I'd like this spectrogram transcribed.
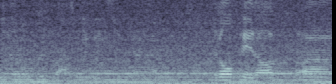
you know, those last few weeks it all paid off. Um,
